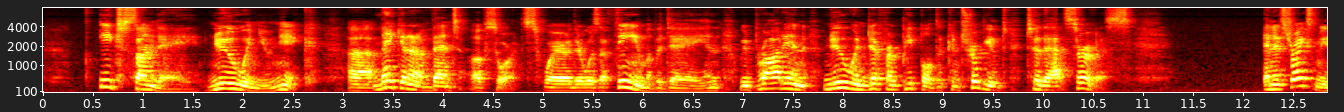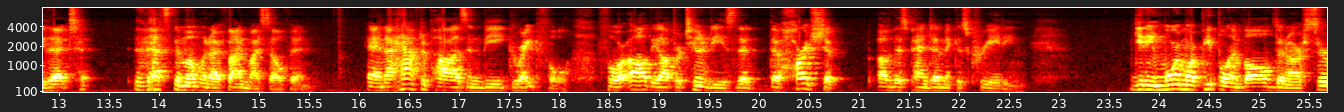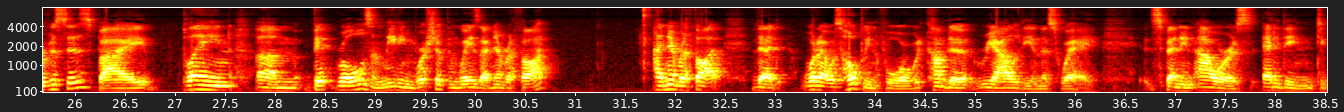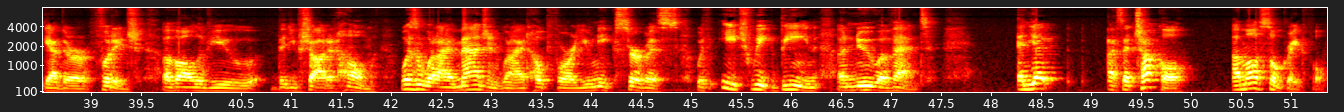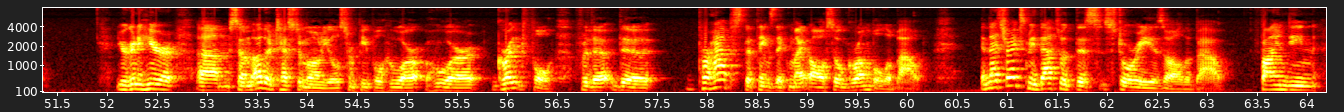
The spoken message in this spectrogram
each Sunday new and unique uh, make it an event of sorts where there was a theme of the day and we brought in new and different people to contribute to that service. And it strikes me that that's the moment I find myself in. And I have to pause and be grateful for all the opportunities that the hardship of this pandemic is creating. Getting more and more people involved in our services by playing um, bit roles and leading worship in ways I'd never thought I never thought that what I was hoping for would come to reality in this way. Spending hours editing together footage of all of you that you've shot at home wasn't what I imagined when I had hoped for a unique service with each week being a new event. And yet, as I chuckle, I'm also grateful. You're going to hear um, some other testimonials from people who are who are grateful for the the perhaps the things they might also grumble about. And that strikes me, that's what this story is all about. Finding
